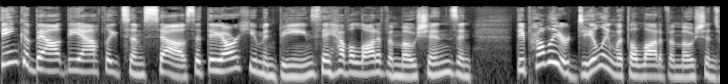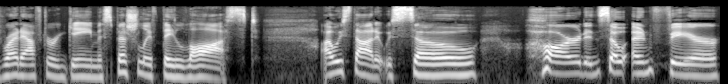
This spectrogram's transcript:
think about the athletes themselves, that they are human beings. They have a lot of emotions and they probably are dealing with a lot of emotions right after a game, especially if they lost. I always thought it was so hard and so unfair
